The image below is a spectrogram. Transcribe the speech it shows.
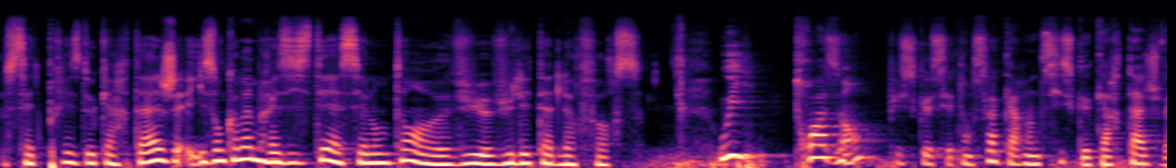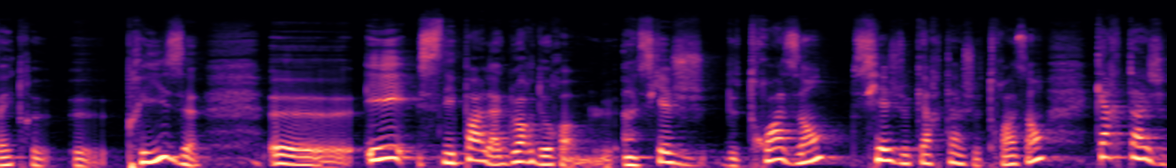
cette prise de Carthage. Ils ont quand même résisté assez longtemps, vu, vu l'état de leurs forces. Oui, trois ans, puisque c'est en 146 que Carthage va être euh, prise, euh, et ce n'est pas la gloire de Rome. un siège de trois ans, siège de Carthage de trois ans. Carthage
